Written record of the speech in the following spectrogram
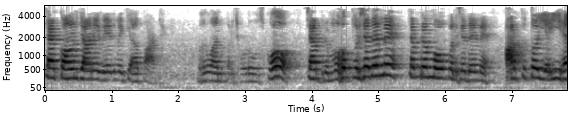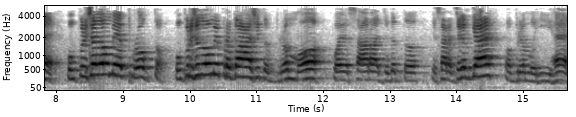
चाहे कौन जाने वेद में क्या पाठ है, भगवान पर छोड़ो उसको, चाहे ब्रह्मोपनिषद में, चाहे ब्रह्मोपनिषद में। अर्थ तो यही है। उपनिषदों में प्रोक्त, उपनिषदों में प्रकाशित ब्रह्म, वह सारा जगत, ये सारा जगत क्या है? वह ब्रह्म ही है।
